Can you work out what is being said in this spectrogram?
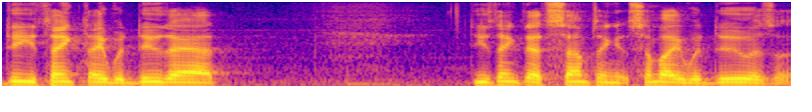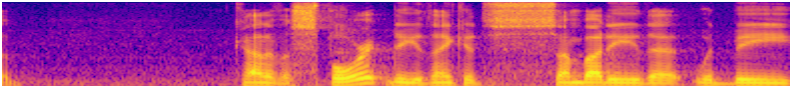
Do you think they would do that? Do you think that's something that somebody would do as a kind of a sport? Do you think it's somebody that would be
